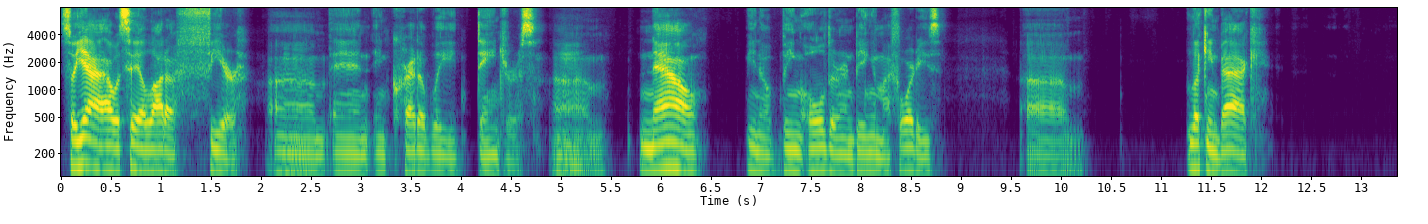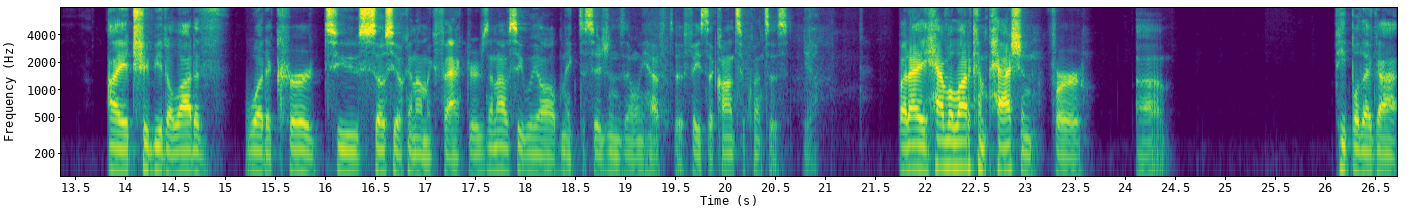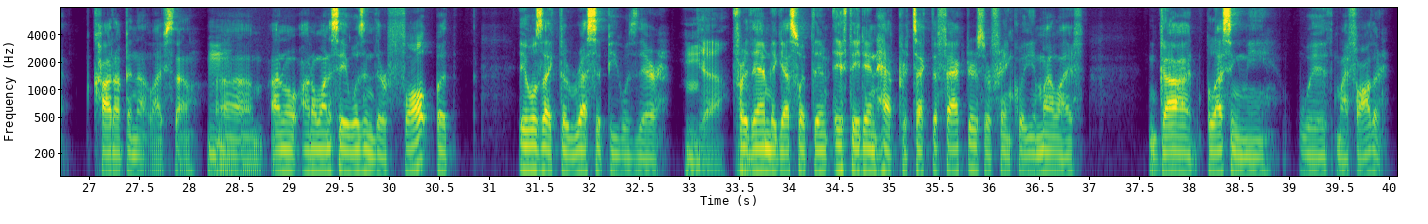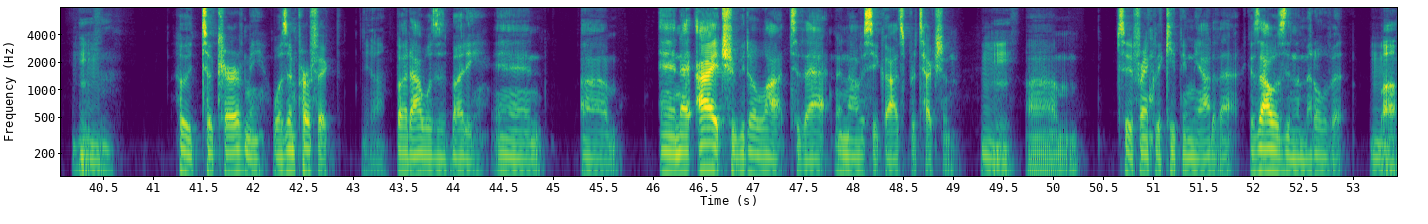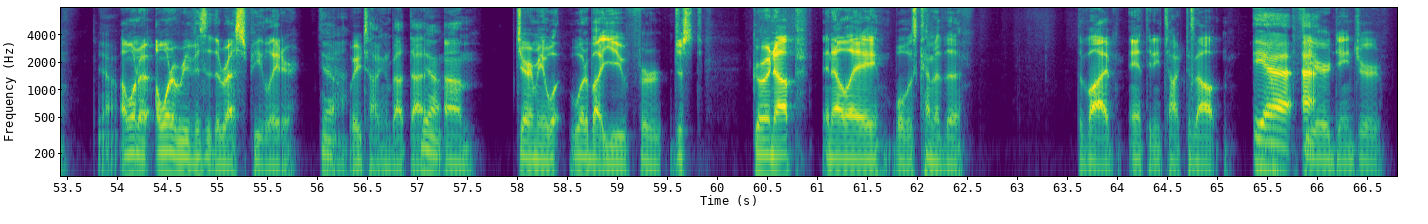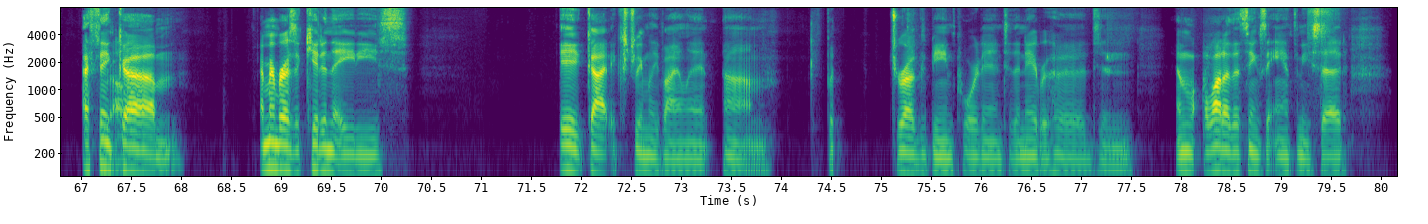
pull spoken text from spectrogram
so, yeah, I would say a lot of fear um, and incredibly dangerous. Um, now, you know, being older and being in my 40s, um, looking back, I attribute a lot of what occurred to socioeconomic factors. And obviously, we all make decisions and we have to face the consequences. Yeah. But I have a lot of compassion for uh, people that got caught up in that lifestyle. Mm. Um, I don't I don't want to say it wasn't their fault, but it was like the recipe was there Yeah. for them to guess what them if they didn't have protective factors or frankly in my life, God blessing me with my father Mhm. who took care of me. Wasn't perfect, Yeah. but I was his buddy. And um, and I, I attribute a lot to that and obviously God's protection. Mhm. Um, to frankly keeping me out of that because I was in the middle of it. Mhm. Wow. Yeah. I want to I want to revisit the recipe later. Yeah. What you're talking about that. Yeah. Um, Jeremy, what what about you for just growing up in LA? What was kind of the the vibe Anthony talked about? you know, Yeah, I- fear, danger. I think um, I remember as a kid in the '80s, it got extremely violent um, with drugs being poured into the neighborhoods and and a lot of the things that Anthony said.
